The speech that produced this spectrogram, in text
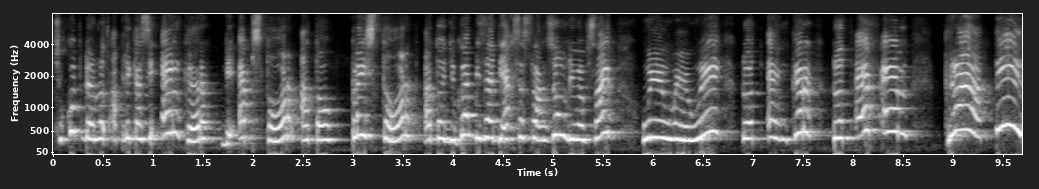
Cukup download aplikasi Anchor di App Store atau Play Store atau juga bisa diakses langsung di website www.anchor.fm gratis.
